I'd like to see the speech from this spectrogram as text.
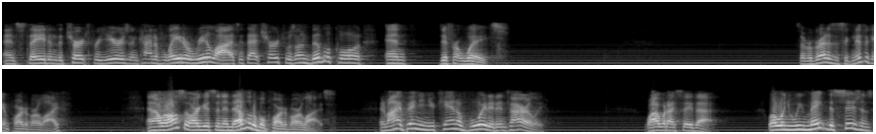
and stayed in the church for years and kind of later realized that that church was unbiblical in different ways. So, regret is a significant part of our life. And I would also argue it's an inevitable part of our lives. In my opinion, you can't avoid it entirely. Why would I say that? Well, when we make decisions,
